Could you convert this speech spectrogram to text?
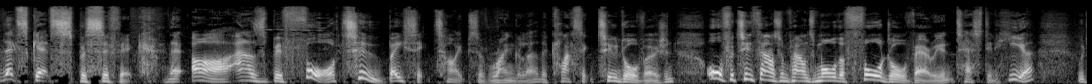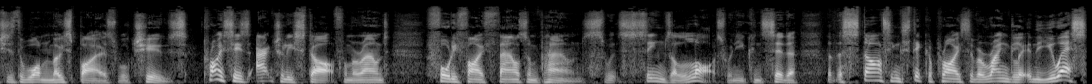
Let's get specific. There are, as before, two basic types of Wrangler the classic two door version, or for £2,000 more, the four door variant tested here, which is the one most buyers will choose. Prices actually start from around £45,000, which seems a lot when you consider that the starting sticker price of a Wrangler in the US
